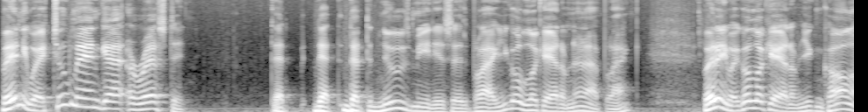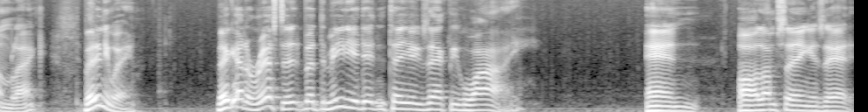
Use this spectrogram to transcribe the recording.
But anyway, two men got arrested. That that that the news media says black. You go look at them; they're not black. But anyway, go look at them. You can call them black. But anyway, they got arrested, but the media didn't tell you exactly why. And all I'm saying is that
